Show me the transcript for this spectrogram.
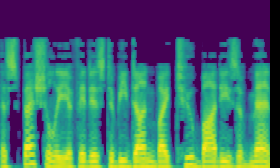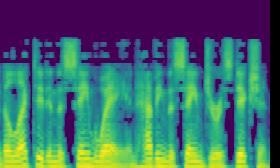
especially if it is to be done by two bodies of men elected in the same way and having the same jurisdiction.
